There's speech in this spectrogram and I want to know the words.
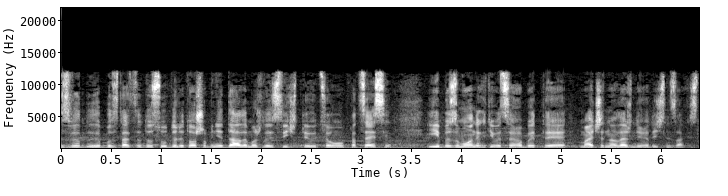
звертатися до суду для того, щоб мені дали можливість свідчити у цьому процесі. І безумовно хотів би це робити, маючи належний юридичний захист.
